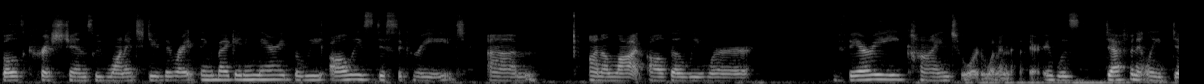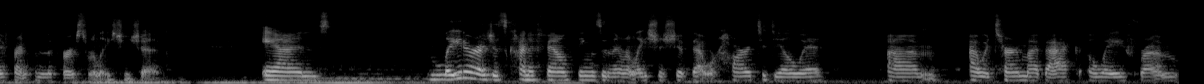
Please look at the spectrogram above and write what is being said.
both Christians. We wanted to do the right thing by getting married, but we always disagreed um, on a lot, although we were very kind toward one another. It was definitely different from the first relationship. And later, I just kind of found things in the relationship that were hard to deal with. Um, I would turn my back away from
